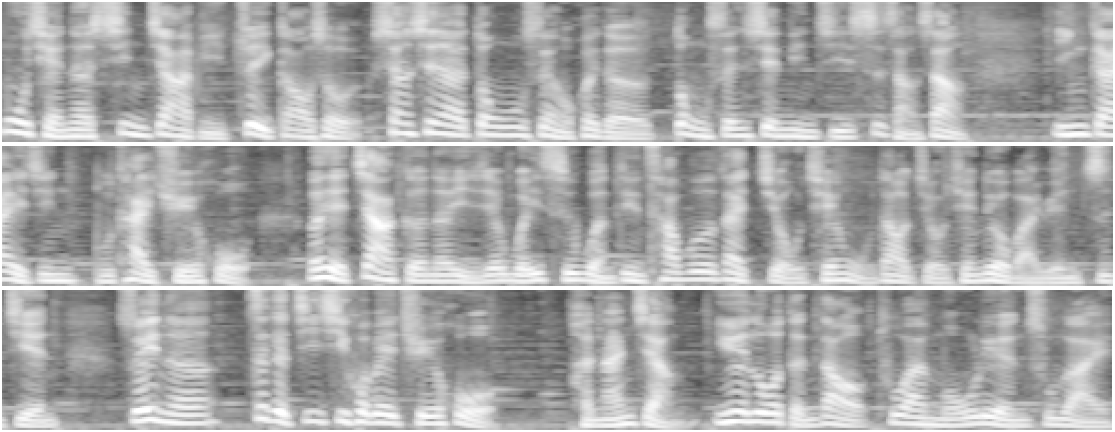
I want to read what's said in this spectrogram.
目前呢，性价比最高的时候，像现在动物森友会的动森限定机，市场上应该已经不太缺货，而且价格呢已经维持稳定，差不多在九千五到九千六百元之间。所以呢，这个机器会不会缺货？很难讲，因为如果等到突然魔物猎人出来，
